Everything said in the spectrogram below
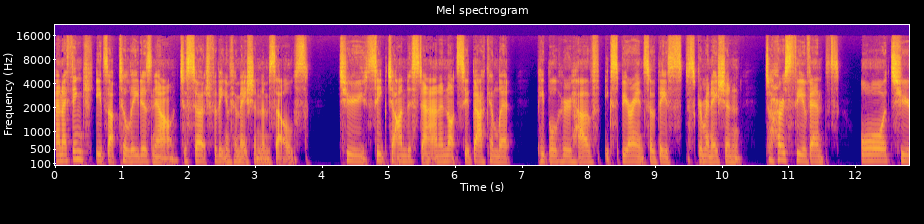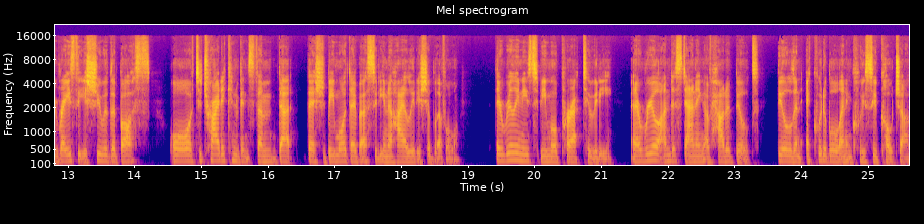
And I think it's up to leaders now to search for the information themselves, to seek to understand and not sit back and let people who have experience of this discrimination to host the events or to raise the issue with the boss or to try to convince them that there should be more diversity in a higher leadership level. There really needs to be more proactivity and a real understanding of how to build build an equitable and inclusive culture.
